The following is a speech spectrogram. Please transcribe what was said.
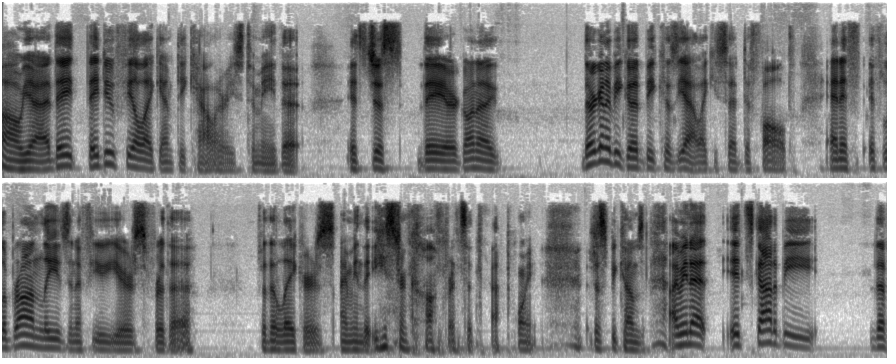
Oh yeah, they they do feel like empty calories to me. That It's just they are to they're to be good because yeah, like you said, default. And if if LeBron leaves in a few years for the for the Lakers, I mean the Eastern Conference at that point just becomes. I mean, it, it's got to be the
